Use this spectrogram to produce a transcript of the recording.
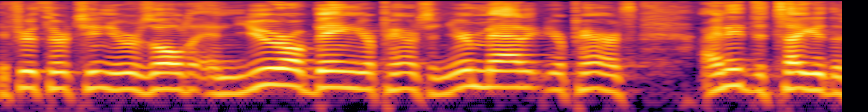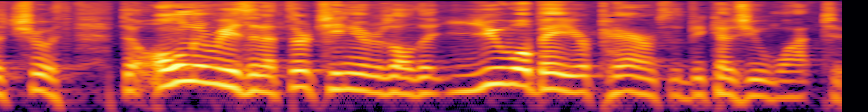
if you're 13 years old and you're obeying your parents and you're mad at your parents, I need to tell you the truth. The only reason at 13 years old that you obey your parents is because you want to.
